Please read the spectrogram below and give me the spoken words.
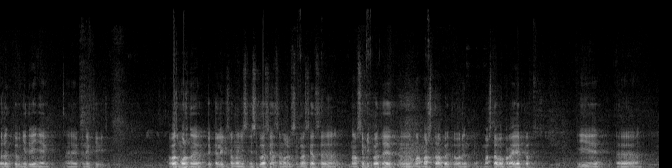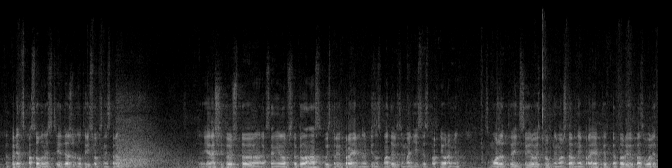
рынка внедрения connectivity. Возможно, коллеги со мной не согласятся, может согласятся. Нам всем не хватает э, масштаба этого рынка, масштаба проектов и э, конкурентоспособности даже внутри собственной страны. Я рассчитываю, что акционерное общество ГЛОНАСС, выстроив правильную бизнес-модель взаимодействия с партнерами, сможет инициировать крупные масштабные проекты, которые позволят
